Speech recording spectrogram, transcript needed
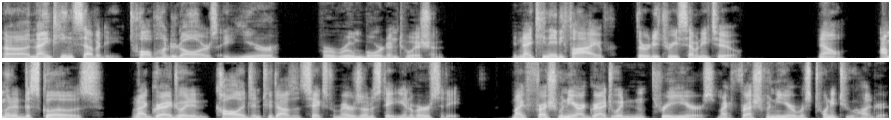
1970, $1,200 a year for room, board, and tuition. In 1985, 3372. Now, I'm going to disclose when I graduated college in 2006 from Arizona State University, my freshman year, I graduated in three years. My freshman year was 2,200.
